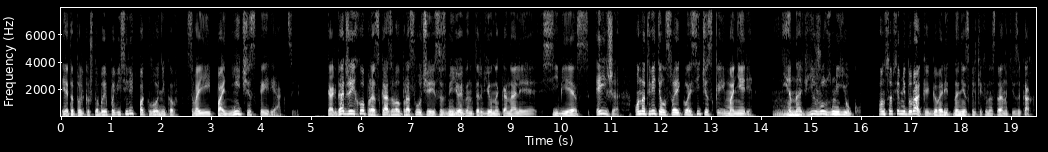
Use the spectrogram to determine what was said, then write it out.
И это только чтобы повеселить поклонников своей панической реакцией. Когда Джей Хоп рассказывал про случай со змеей в интервью на канале CBS Asia, он ответил в своей классической манере – Ненавижу змеюку. Он совсем не дурак и говорит на нескольких иностранных языках.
